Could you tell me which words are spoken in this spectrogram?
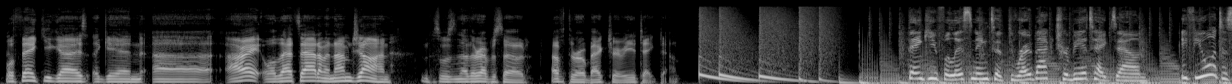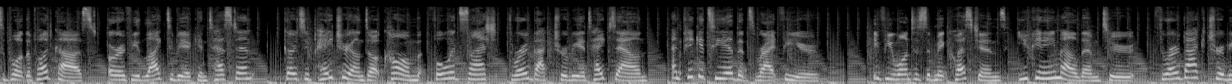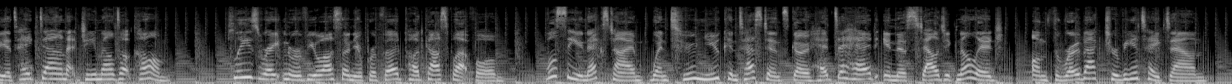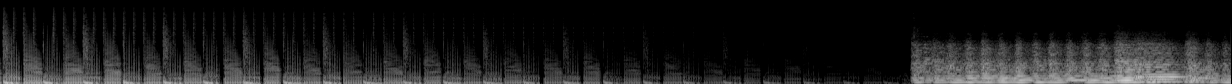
Well, thank you guys again. Uh, all right, well that's Adam and I'm John. This was another episode of Throwback Trivia Takedown. Thank you for listening to Throwback Trivia Takedown. If you want to support the podcast, or if you'd like to be a contestant, Go to patreon.com forward slash throwback trivia takedown and pick a tier that's right for you. If you want to submit questions, you can email them to throwbacktriviatakedown at gmail.com. Please rate and review us on your preferred podcast platform. We'll see you next time when two new contestants go head to head in nostalgic knowledge on Throwback Trivia Takedown.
